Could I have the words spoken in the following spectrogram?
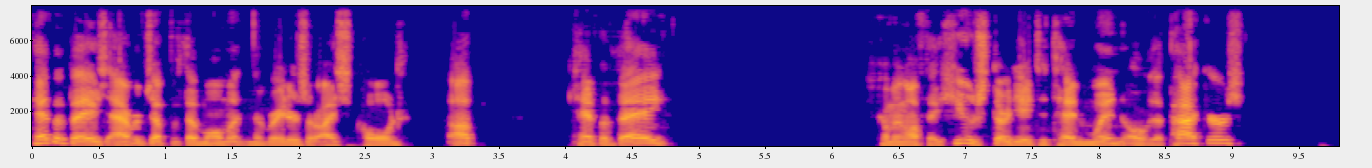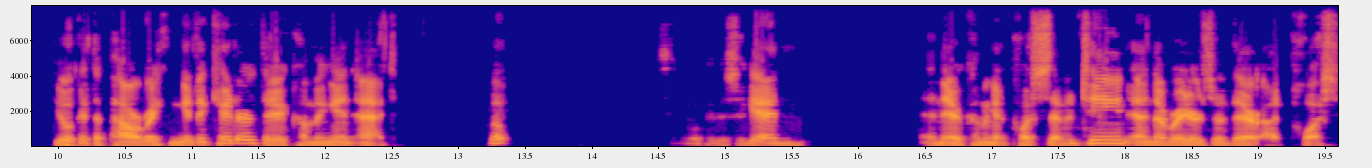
Tampa Bay is average up at the moment, and the Raiders are ice cold up. Tampa Bay coming off a huge 38 to 10 win over the Packers you look at the power ranking indicator, they're coming in at, whoop, look at this again, and they're coming at plus 17, and the Raiders are there at plus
